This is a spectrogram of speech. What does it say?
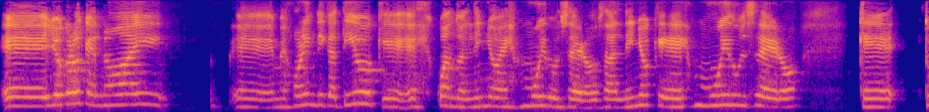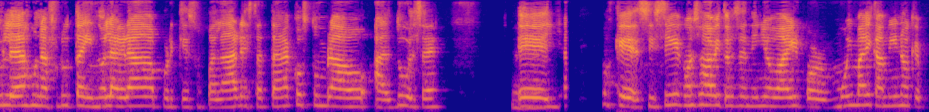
Eh, yo creo que no hay eh, mejor indicativo que es cuando el niño es muy dulcero. O sea, el niño que es muy dulcero, que tú le das una fruta y no le agrada porque su paladar está tan acostumbrado al dulce, ya que si sigue con esos hábitos, ese niño va a ir por muy mal camino que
